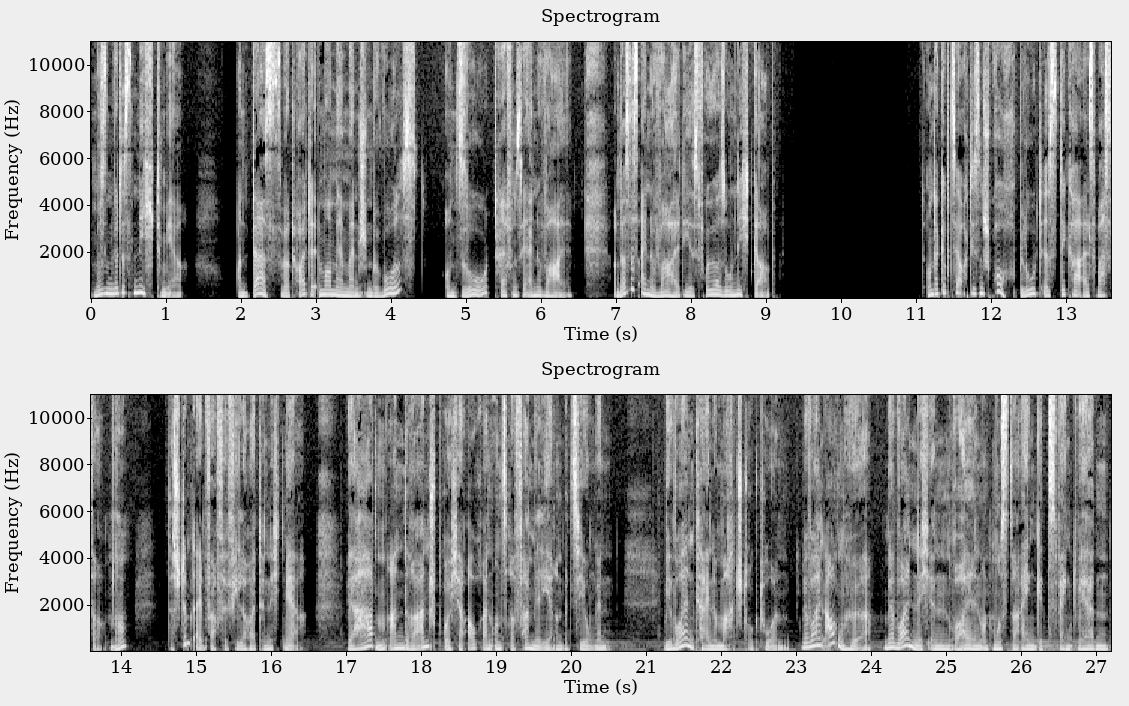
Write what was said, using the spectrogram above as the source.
müssen wir das nicht mehr. Und das wird heute immer mehr Menschen bewusst, und so treffen sie eine Wahl. Und das ist eine Wahl, die es früher so nicht gab. Und da gibt es ja auch diesen Spruch, Blut ist dicker als Wasser. Ne? Das stimmt einfach für viele heute nicht mehr. Wir haben andere Ansprüche auch an unsere familiären Beziehungen. Wir wollen keine Machtstrukturen. Wir wollen Augenhöhe. Wir wollen nicht in Rollen und Muster eingezwängt werden.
